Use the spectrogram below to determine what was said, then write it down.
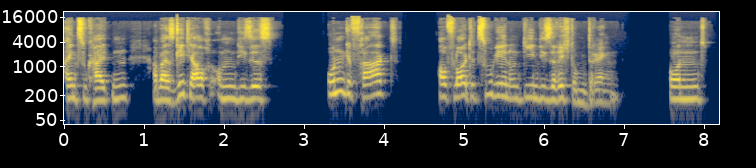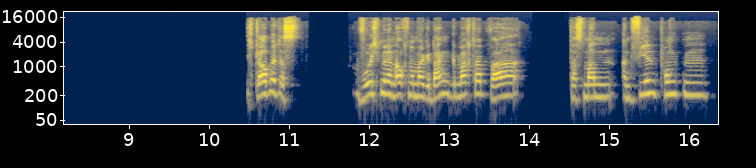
Einzug halten. Aber es geht ja auch um dieses ungefragt auf Leute zugehen und die in diese Richtung drängen. Und ich glaube, dass, wo ich mir dann auch nochmal Gedanken gemacht habe, war, dass man an vielen Punkten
